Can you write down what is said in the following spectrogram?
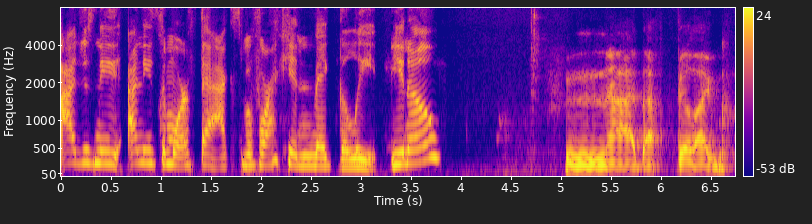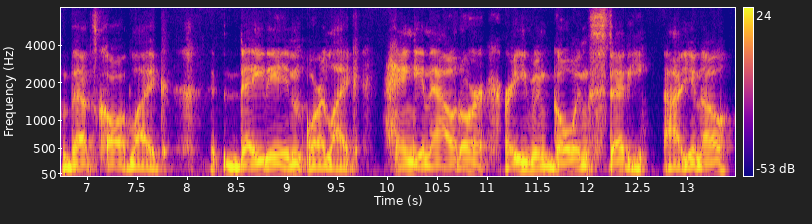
I just need I need some more facts before I can make the leap, you know? Nah, I feel like that's called like dating or like hanging out or or even going steady. Uh, you know,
